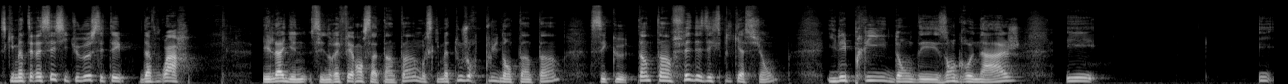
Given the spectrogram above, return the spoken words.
Ce qui m'intéressait, si tu veux, c'était d'avoir... Et là, c'est une référence à Tintin. Moi, ce qui m'a toujours plu dans Tintin, c'est que Tintin fait des explications, il est pris dans des engrenages, et il,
